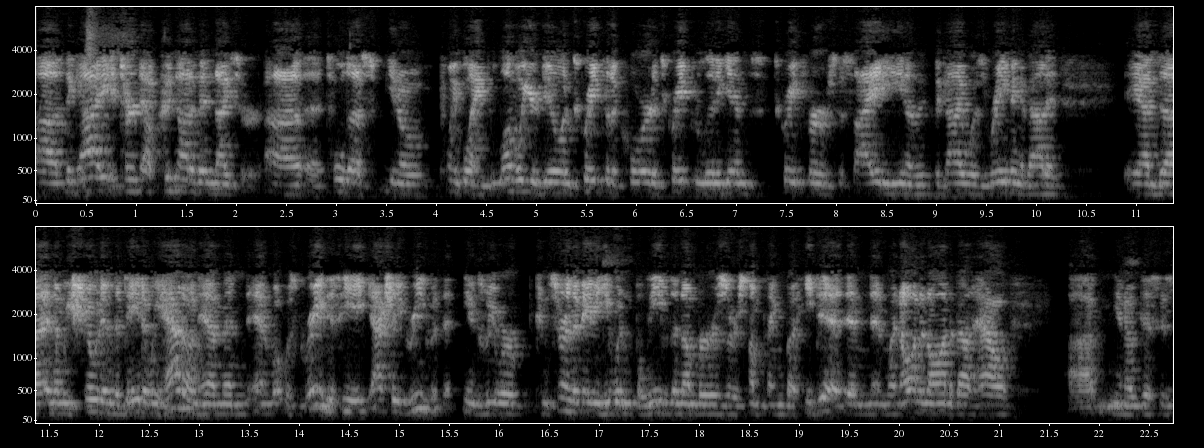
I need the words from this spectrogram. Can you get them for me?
uh, the guy, it turned out, could not have been nicer. Uh, told us, you know, point blank, love what you're doing. It's great for the court. It's great for litigants. It's great for society. You know, the, the guy was raving about it. And, uh, and then we showed him the data we had on him. And, and what was great is he actually agreed with it because we were concerned that maybe he wouldn't believe the numbers or something, but he did and, and went on and on about how, um, you know, this is,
